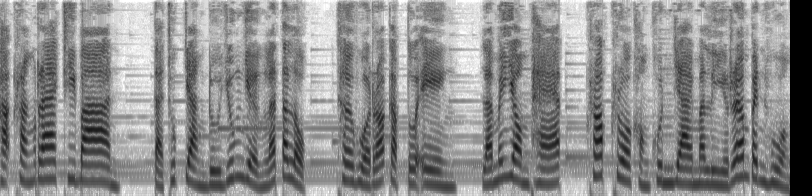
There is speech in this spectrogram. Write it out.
คะครั้งแรกที่บ้าน แต่ทุกอย่างดูยุ่งเหยิงและตลก เธอหัวเราะกับตัวเอง และไม่ยอมแพ้ ครอบครัวของคุณยายมาลีเริ่มเป็นห่วง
